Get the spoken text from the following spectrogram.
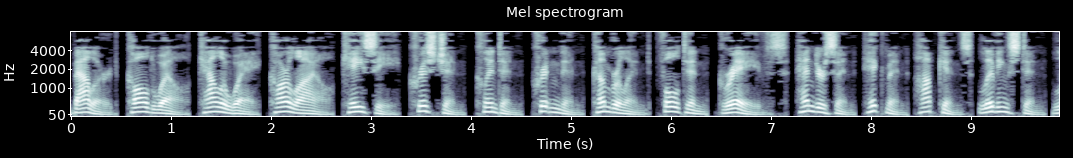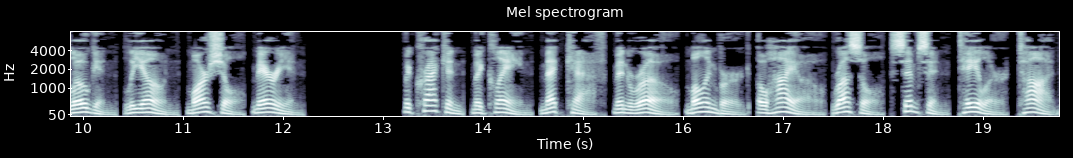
Ballard, Caldwell, Calloway, Carlisle, Casey, Christian, Clinton, Crittenden, Cumberland, Fulton, Graves, Henderson, Hickman, Hopkins, Livingston, Logan, Lyon, Marshall, Marion, McCracken, McLean, Metcalfe, Monroe, Muhlenberg, Ohio, Russell, Simpson, Taylor, Todd,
